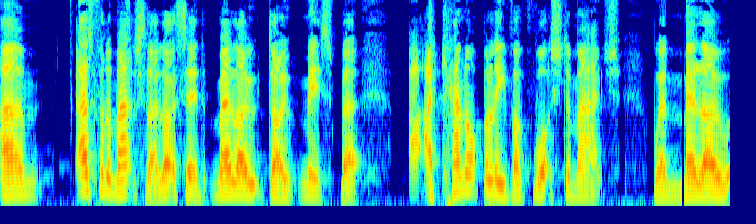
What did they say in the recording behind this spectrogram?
Um, as for the match though, like I said, Melo don't miss, but I, I cannot believe I've watched a match where Melo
